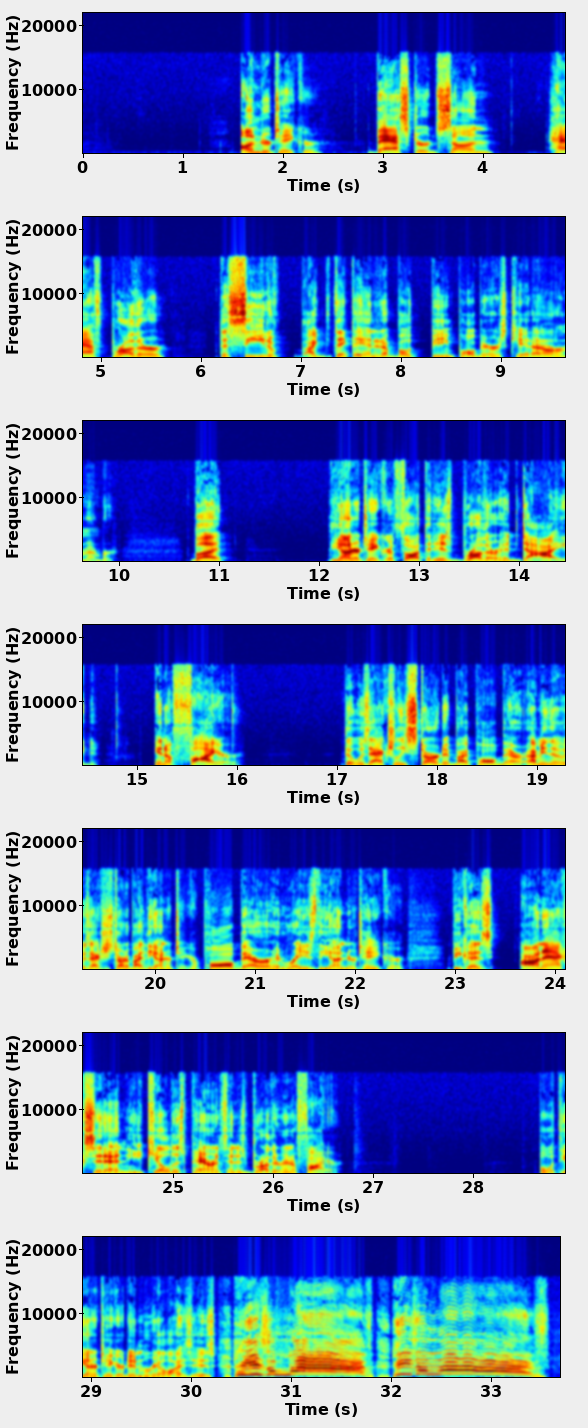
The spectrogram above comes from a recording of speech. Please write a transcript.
Undertaker, bastard son, half brother, the seed of. I think they ended up both being Paul Bearer's kid. I don't remember. But The Undertaker thought that his brother had died in a fire that was actually started by Paul Bearer. I mean, that was actually started by The Undertaker. Paul Bearer had raised The Undertaker because on accident he killed his parents and his brother in a fire. But what The Undertaker didn't realize is he's alive! He's alive!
